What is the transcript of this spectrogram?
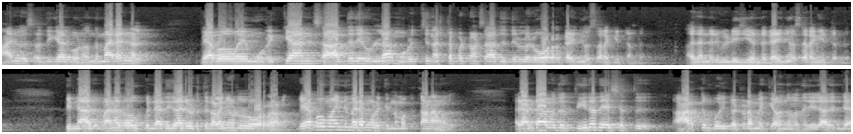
ആരും ശ്രദ്ധിക്കാതെ പോകണം. ഒന്ന് മരങ്ങൾ. വ്യാപകമായി മുറിക്കാൻ സാധ്യതയുള്ള മുറിച്ച് നഷ്ടപ്പെട്ടാൻ സാധ്യതയുള്ള ഒരു ഓർഡർ കഴിഞ്ഞ ദിവസം ഇറക്കിയിട്ടുണ്ട്. അത് തന്നെ ഒരു വീഡിയോ ചെയ്യുന്നുണ്ട്. കഴിഞ്ഞ ദിവസം ഇറങ്ങിയിട്ടുണ്ട്. പിന്നെ അത് വനവകുപ്പിന്റെ അധികാരം എടുത്ത് കളഞ്ഞോണ്ടുള്ള ഓർഡറാണ് വ്യാപകമായി മരം മുറിക്കും നമുക്ക് കാണാമത് രണ്ടാമത് തീരദേശത്ത് ആർക്കും പോയി കെട്ടിടം വയ്ക്കാമെന്നുള്ള നിലയിൽ അതിന്റെ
